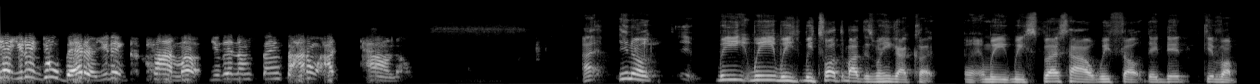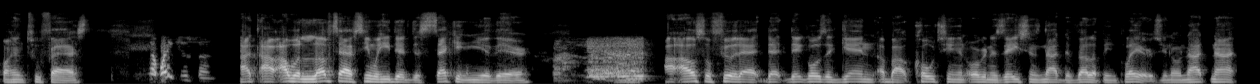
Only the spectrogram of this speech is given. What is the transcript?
yeah, you didn't do better. You didn't climb up. You get what I'm saying? So I don't, I, I don't know. I, you know, we we we we talked about this when he got cut, uh, and we we expressed how we felt they did give up on him too fast. Yeah, way too soon. I, I, I would love to have seen what he did the second year there. I also feel that that there goes again about coaching and organizations not developing players. You know, not not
